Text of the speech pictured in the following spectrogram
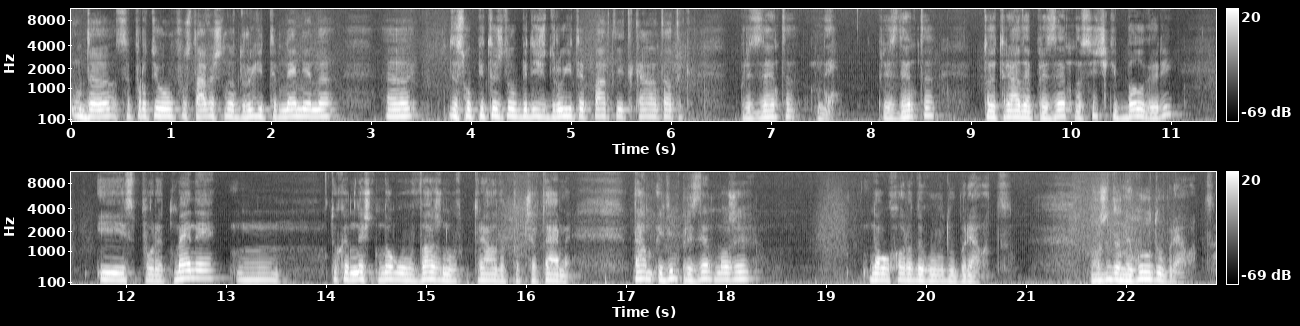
да се противопоставяш на другите мнения, на, да се опиташ да убедиш другите партии и така нататък. Президента не. Президента, той трябва да е президент на всички българи и според мене м- тук е нещо много важно трябва да подчертаеме. Там един президент може много хора да го одобряват. Може да не го одобряват.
